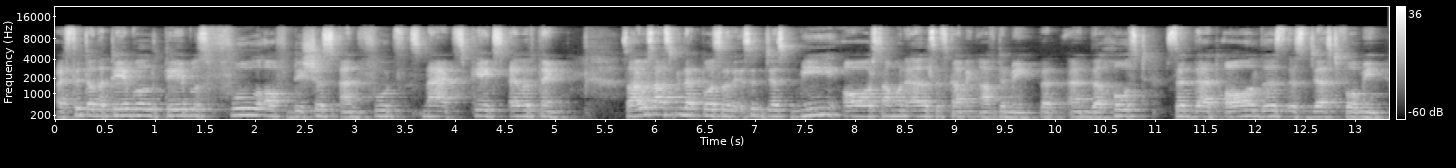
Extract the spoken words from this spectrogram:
I sit on the table, the table is full of dishes and foods, snacks, cakes, everything. So I was asking that person, is it just me or someone else is coming after me? That And the host said that all this is just for me.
